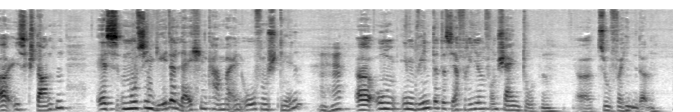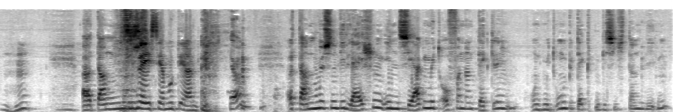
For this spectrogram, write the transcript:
äh, ist gestanden, es muss in jeder Leichenkammer ein Ofen stehen, mhm. äh, um im Winter das Erfrieren von Scheintoten äh, zu verhindern. Mhm. Äh, dann das ist sehr modern. ja, äh, dann müssen die Leichen in Särgen mit offenen Deckeln und mit unbedeckten Gesichtern liegen.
